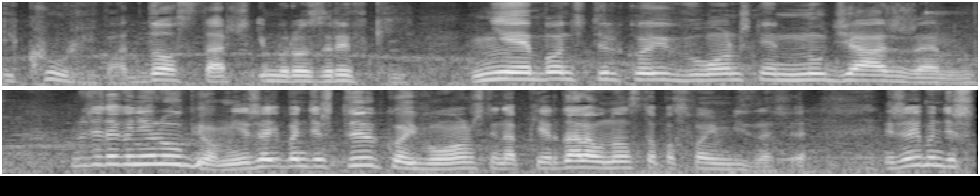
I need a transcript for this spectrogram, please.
I kurwa, dostarcz im rozrywki. Nie bądź tylko i wyłącznie nudziarzem. Ludzie tego nie lubią. Jeżeli będziesz tylko i wyłącznie napierdalał non po swoim biznesie, jeżeli będziesz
